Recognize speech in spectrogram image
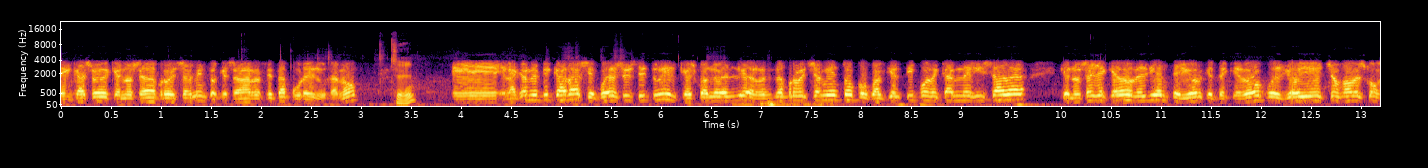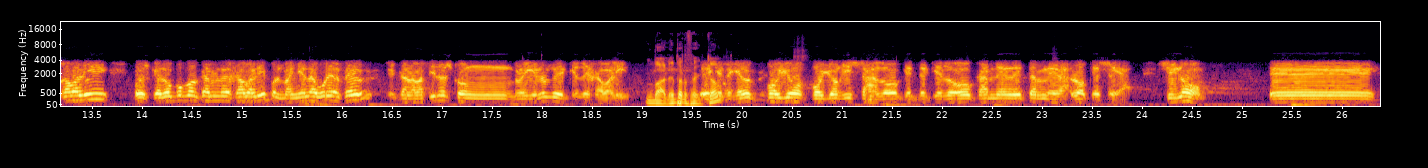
en caso de que no sea de aprovechamiento, que sea la receta pura y dura, ¿no? Sí. Eh, la carne picada se puede sustituir, que es cuando vendría la receta de aprovechamiento, por cualquier tipo de carne guisada que nos haya quedado del día anterior, que te quedó, pues yo he hecho faves con jabalí, pues quedó un poco de carne de jabalí, pues mañana voy a hacer eh, calabacines con rellenos de, de jabalí. Vale, Eh, perfecto. que te quedó pollo, pollo guisado, que te quedó carne de ternera, lo que sea. Si no, eh,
